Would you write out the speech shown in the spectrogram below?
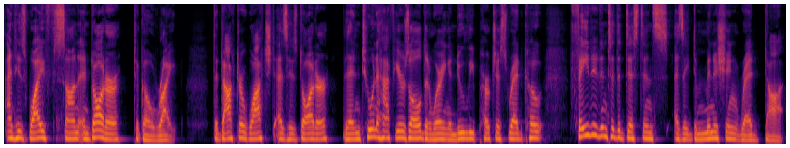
and his wife, son, and daughter to go right. The doctor watched as his daughter, then two and a half years old and wearing a newly purchased red coat, faded into the distance as a diminishing red dot.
